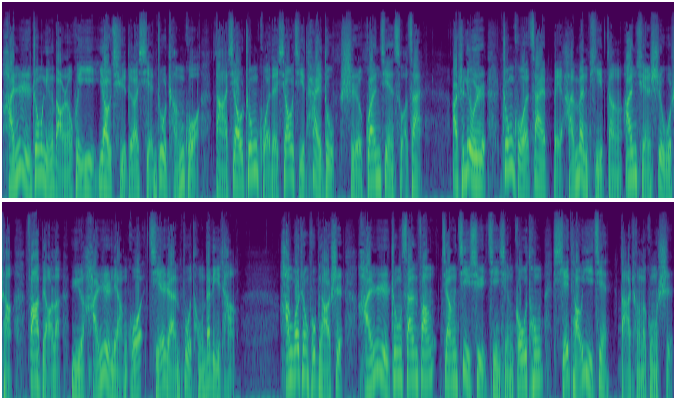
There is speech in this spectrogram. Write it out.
韩日中领导人会议要取得显著成果，打消中国的消极态度是关键所在。二十六日，中国在北韩问题等安全事务上发表了与韩日两国截然不同的立场。韩国政府表示，韩日中三方将继续进行沟通、协调意见，达成了共识。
